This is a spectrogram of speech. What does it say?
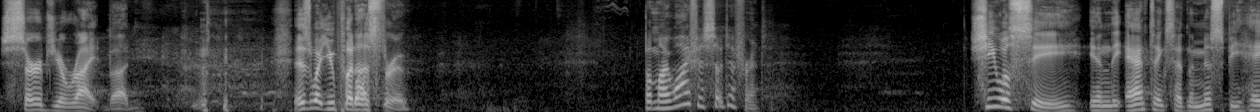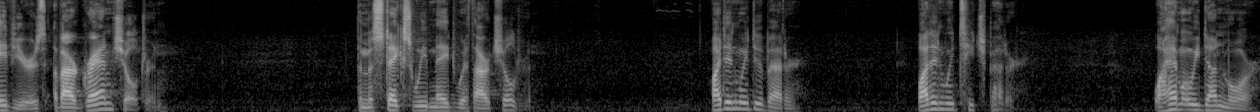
Serves you right, bud. this is what you put us through. But my wife is so different. She will see in the antics and the misbehaviors of our grandchildren the mistakes we made with our children. Why didn't we do better? Why didn't we teach better? Why haven't we done more?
